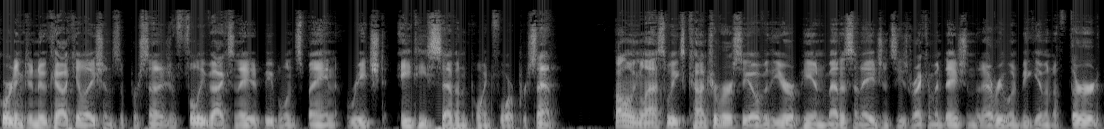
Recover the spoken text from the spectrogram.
According to new calculations, the percentage of fully vaccinated people in Spain reached 87.4%. Following last week's controversy over the European Medicine Agency's recommendation that everyone be given a third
